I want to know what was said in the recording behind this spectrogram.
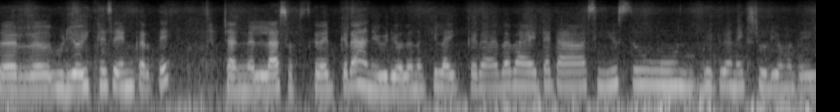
तर व्हिडिओ इथे सेंड करते. चॅनलला सबस्क्राईब करा आणि व्हिडिओला नक्की लाईक करा. Bye bye tata see you soon भेटूया नेक्स्ट व्हिडिओमध्ये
